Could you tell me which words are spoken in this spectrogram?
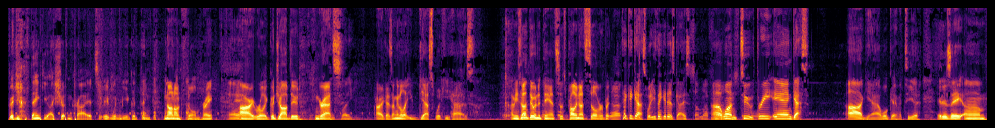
Good job. Thank you. I shouldn't cry. It's it wouldn't be a good thing. Not on film, right? Hey. All right, Roy. Good job, dude. Congrats. buddy. All right, guys. I'm going to let you guess what he has. I mean, he's not doing a dance, so it's probably not silver, but No. take a guess. What do you think it is, guys? Something Uh, one, two, three, and guess. Ah, yeah, we'll give it to you. It is a um,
